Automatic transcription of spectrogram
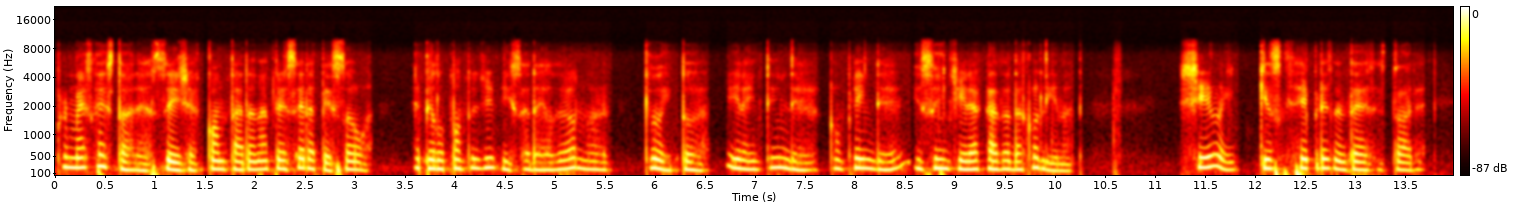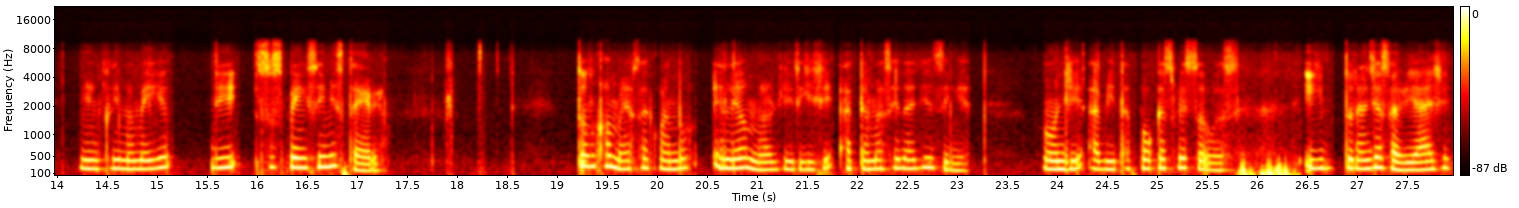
Por mais que a história seja contada na terceira pessoa, é pelo ponto de vista da Eleonor que o leitor irá entender, compreender e sentir a casa da colina. Shirley quis representar essa história em um clima meio de suspense e mistério. Tudo começa quando Eleonor dirige até uma cidadezinha, onde habita poucas pessoas, e durante essa viagem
